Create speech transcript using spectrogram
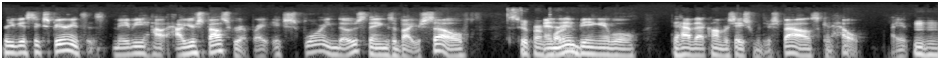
Previous experiences, maybe how, how your spouse grew up, right? Exploring those things about yourself. Super important. And then being able to have that conversation with your spouse can help, right? Mm-hmm.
